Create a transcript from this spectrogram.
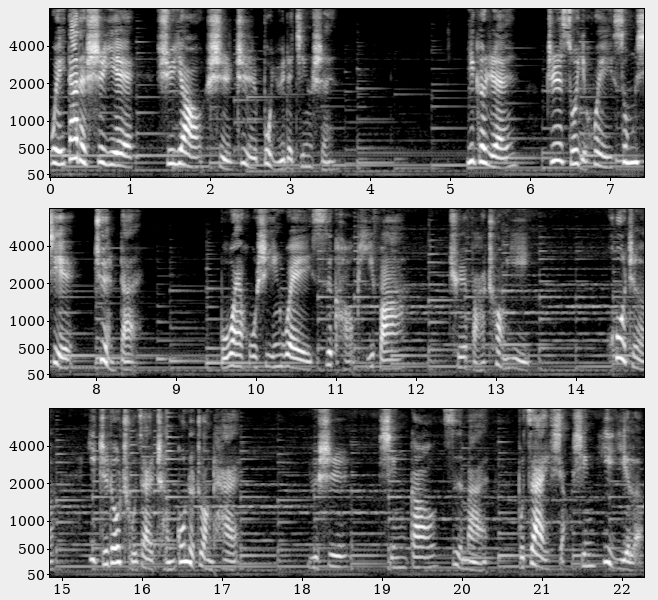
伟大的事业需要矢志不渝的精神。一个人之所以会松懈倦怠，不外乎是因为思考疲乏、缺乏创意，或者一直都处在成功的状态，于是心高自满，不再小心翼翼了。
